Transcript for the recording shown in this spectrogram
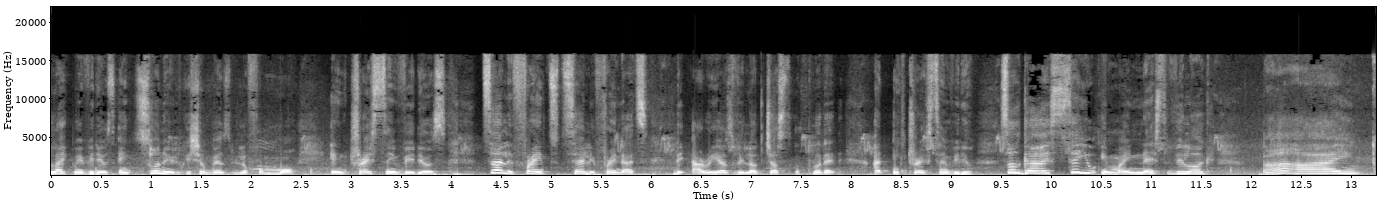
like my videos and turn the notification bells below for more interesting videos. Tell a friend to tell a friend that the arias vlog just uploaded an interesting video. So guys see you in my next vlog. Bye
